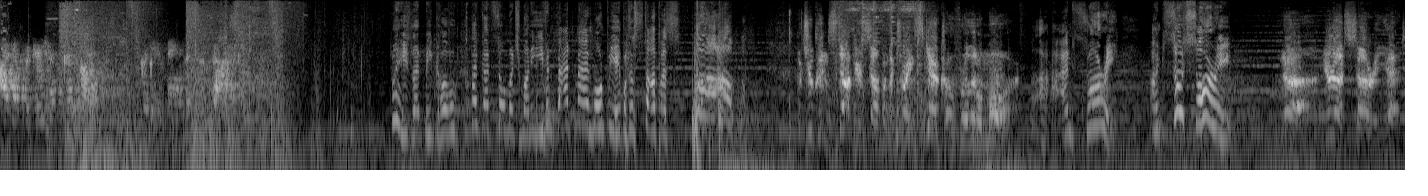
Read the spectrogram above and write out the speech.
Identification confirmed. Good evening, Mr. Stagg. Please let me go. I've got so much money, even Batman won't be able to stop us. Oh! But you couldn't stop yourself from betraying Scarecrow for a little more. I- I'm sorry. I'm so sorry. Nah, you're not sorry yet.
